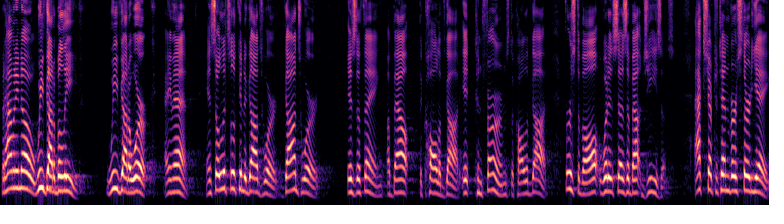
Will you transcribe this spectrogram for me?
But how many know we've got to believe? We've got to work. Amen. And so let's look into God's Word. God's Word is the thing about the call of God, it confirms the call of God. First of all, what it says about Jesus. Acts chapter 10, verse 38.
